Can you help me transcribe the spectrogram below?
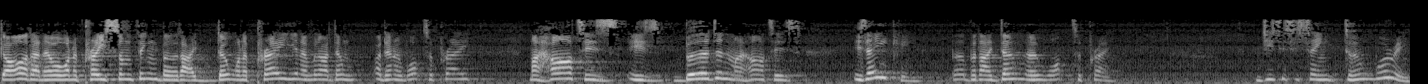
God, I know I want to pray something, but I don't want to pray, you know, I don't, I don't know what to pray. My heart is, is burdened, my heart is, is aching, but, but I don't know what to pray. And Jesus is saying, don't worry.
